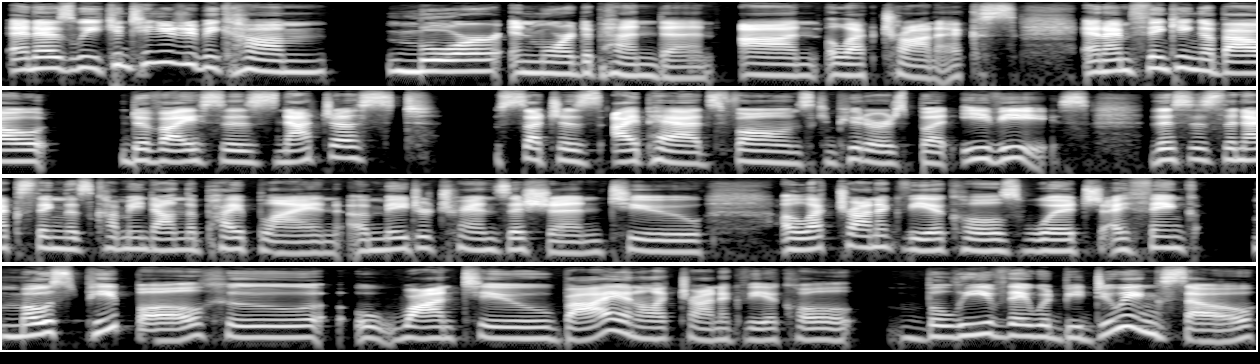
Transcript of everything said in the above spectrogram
And as we continue to become more and more dependent on electronics. And I'm thinking about devices, not just such as iPads, phones, computers, but EVs. This is the next thing that's coming down the pipeline a major transition to electronic vehicles, which I think most people who want to buy an electronic vehicle believe they would be doing so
